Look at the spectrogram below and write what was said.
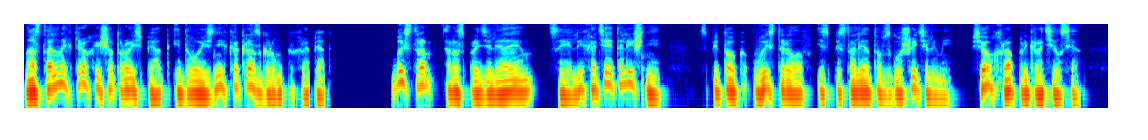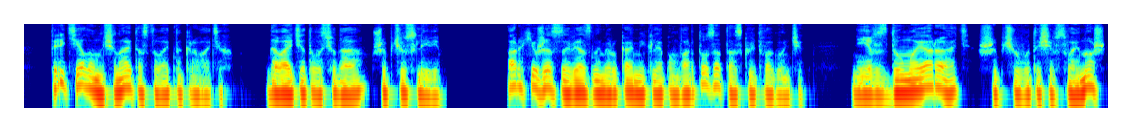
На остальных трех еще трое спят, и двое из них как раз громко храпят. Быстро распределяем цели, хотя это лишнее. Спиток выстрелов из пистолетов с глушителями. Все, храп прекратился. Три тела начинают остывать на кроватях. «Давайте этого сюда», — шепчу Сливи. Архи уже с завязанными руками и кляпом во рту затаскивает вагончик. «Не вздумай орать», — шепчу, вытащив свой нож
